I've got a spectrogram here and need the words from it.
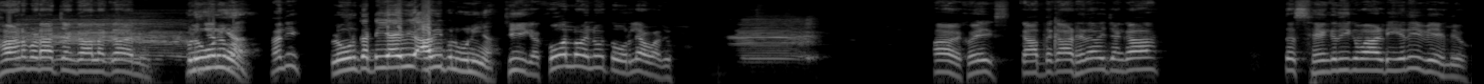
ਥਾਣ ਬੜਾ ਚੰਗਾ ਲੱਗਾ ਇਹਨੂੰ। ਪਲੂਨ ਆ। ਹਾਂਜੀ? ਪਲੂਨ ਕੱਟੀ ਆ ਇਹ ਵੀ ਆ ਵੀ ਪਲੂਨ ਹੀ ਆ। ਠੀਕ ਆ ਖੋਲ ਲੋ ਇਹਨੂੰ ਤੋੜ ਲਿਆਓ ਆਜੋ। ਆ ਵੇਖੋ ਇਹ ਕੱਦ ਕਾਠ ਇਹਦਾ ਵੀ ਚੰਗਾ। ਤੇ ਸਿੰਘ ਦੀ ਕੁਆਲਿਟੀ ਇਹਦੀ ਵੇਖ ਲਿਓ।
